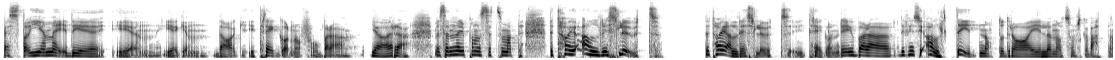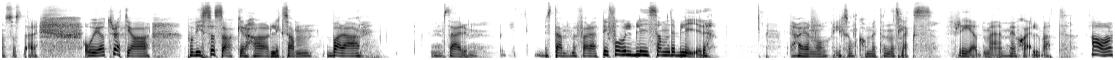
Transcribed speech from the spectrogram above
bästa att ge mig, det är en egen dag i trädgården och få bara göra. Men sen är det på något sätt som att det tar ju aldrig slut. Det tar ju aldrig slut i trädgården. Det, är ju bara, det finns ju alltid något att dra i eller något som ska vattnas. Och, så där. och Jag tror att jag på vissa saker har liksom bara så här, bestämt mig för att det får väl bli som det blir. Det har jag nog liksom kommit till någon slags fred med mig själv. Att ja,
